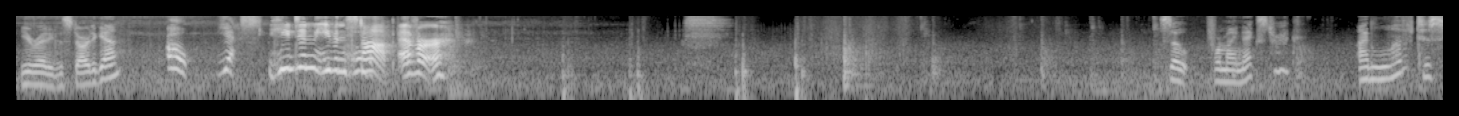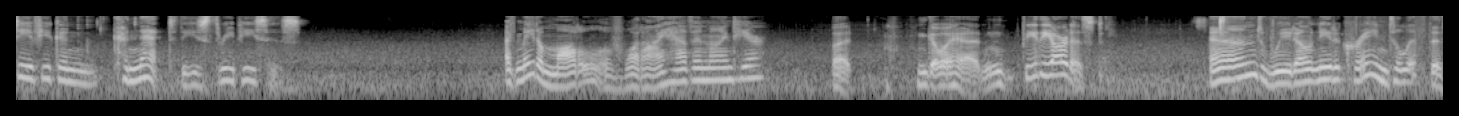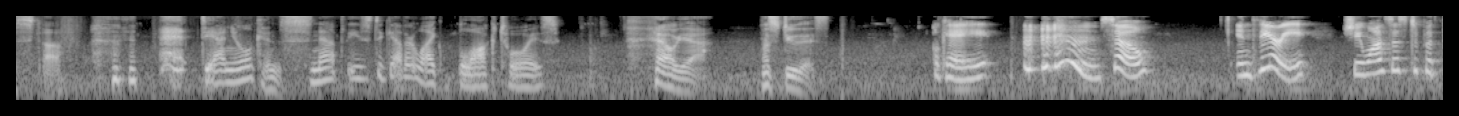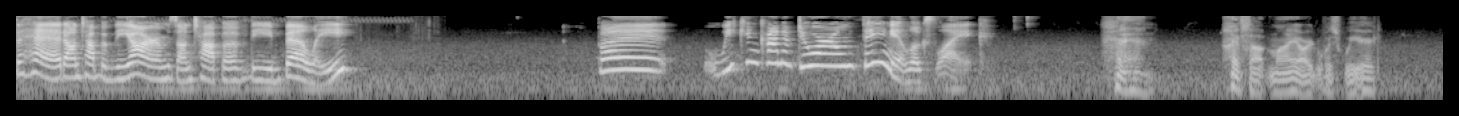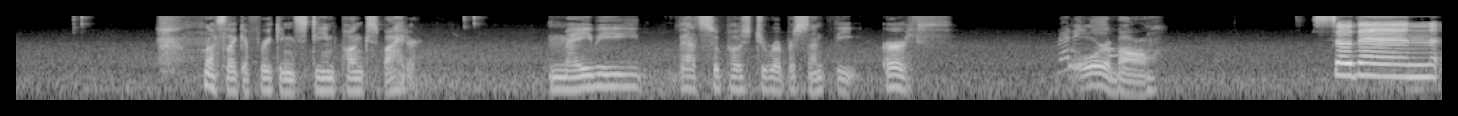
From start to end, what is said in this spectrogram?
you ready to start again? Oh, yes. he didn't even stop ever. So, for my next trick, I'd love to see if you can connect these three pieces. I've made a model of what I have in mind here, but go ahead and be the artist. And we don't need a crane to lift this stuff. Daniel can snap these together like block toys. Hell yeah. Let's do this. Okay. so, in theory, she wants us to put the head on top of the arms on top of the belly. But we can kind of do our own thing, it looks like. Man, I thought my art was weird. Looks like a freaking steampunk spider. Maybe that's supposed to represent the Earth. Or a ball. So then.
